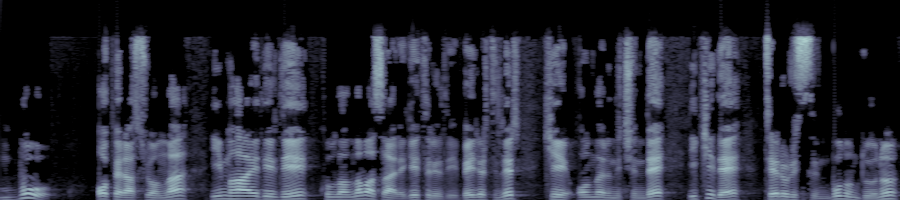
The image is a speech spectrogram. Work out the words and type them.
bu operasyonla imha edildiği, kullanılamaz hale getirildiği belirtilir ki onların içinde iki de teröristin bulunduğunu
